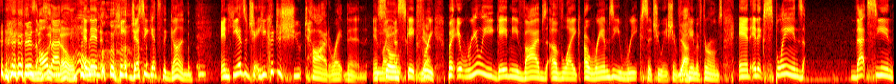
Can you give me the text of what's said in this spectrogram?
there's all like, that, "No." and then he, Jesse gets the gun, and he has a ch- he could just shoot Todd right then and like So, escape yeah. free. But it really gave me vibes of like a Ramsay Reek situation from Yeah. Game of Thrones, and it explains that scene.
